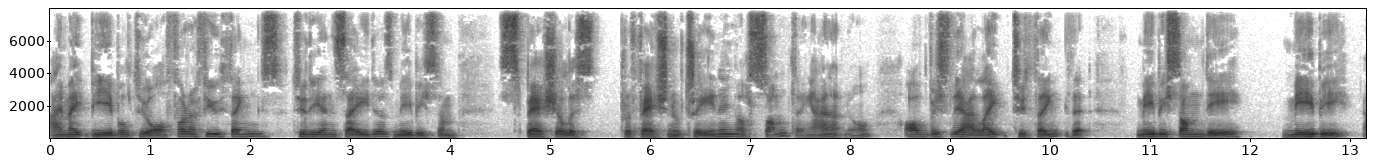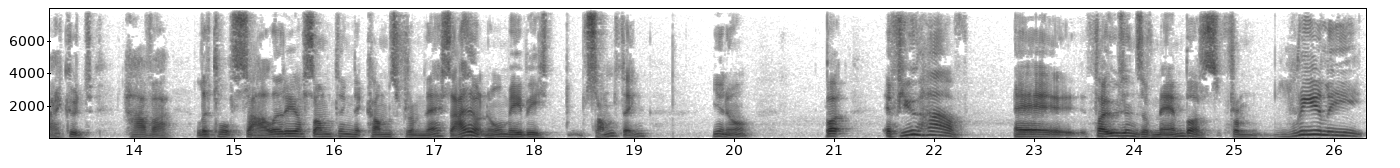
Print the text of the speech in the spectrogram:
I might be able to offer a few things to the insiders, maybe some specialist professional training or something, I don't know. Obviously, I like to think that maybe someday, maybe I could have a little salary or something that comes from this. I don't know, maybe something, you know. But if you have uh, thousands of members from really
